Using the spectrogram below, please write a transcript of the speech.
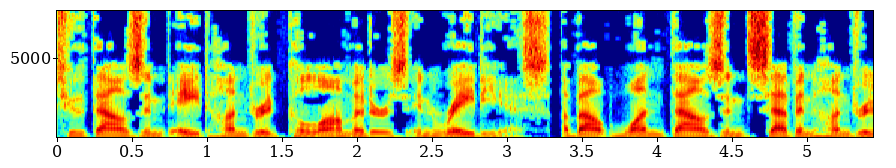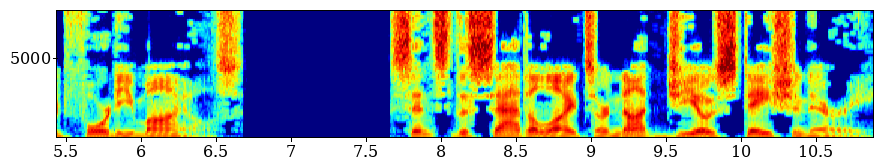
2800 kilometers in radius, about 1740 miles. Since the satellites are not geostationary,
